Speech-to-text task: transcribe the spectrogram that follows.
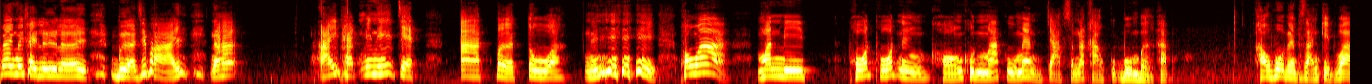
แม่งไม่เคยลือเลย เบื่อชิบหายนะฮะ iPad mini 7 อาจเปิดตัวนี่เพราะว่ามันมีโพสต์โพสต์หนึ่งของคุณมาร์กกูแมนจากสำนักข่าวบูมเบิร์กครับ เขาพูดเป็นภาษาอังกฤษว่า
